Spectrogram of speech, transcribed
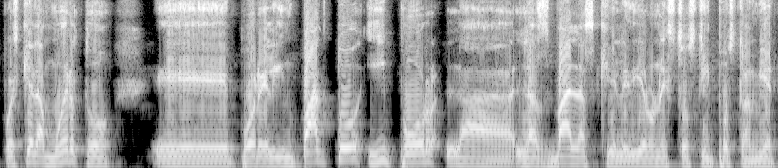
pues queda muerto eh, por el impacto y por las balas que le dieron estos tipos también.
